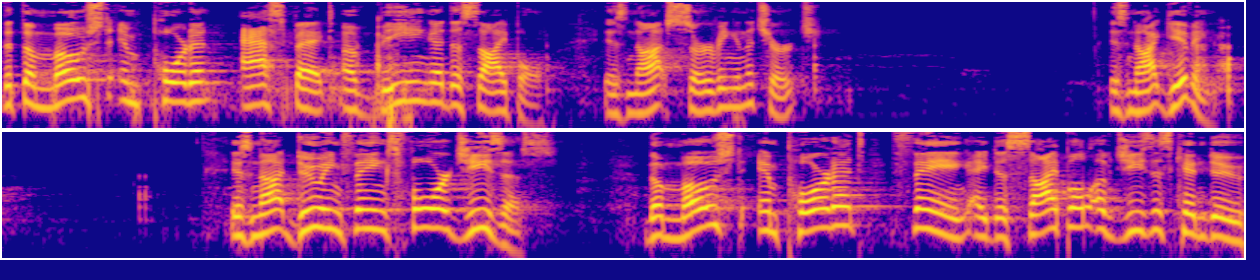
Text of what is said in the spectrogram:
that the most important aspect of being a disciple is not serving in the church, is not giving, is not doing things for Jesus. The most important thing a disciple of Jesus can do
